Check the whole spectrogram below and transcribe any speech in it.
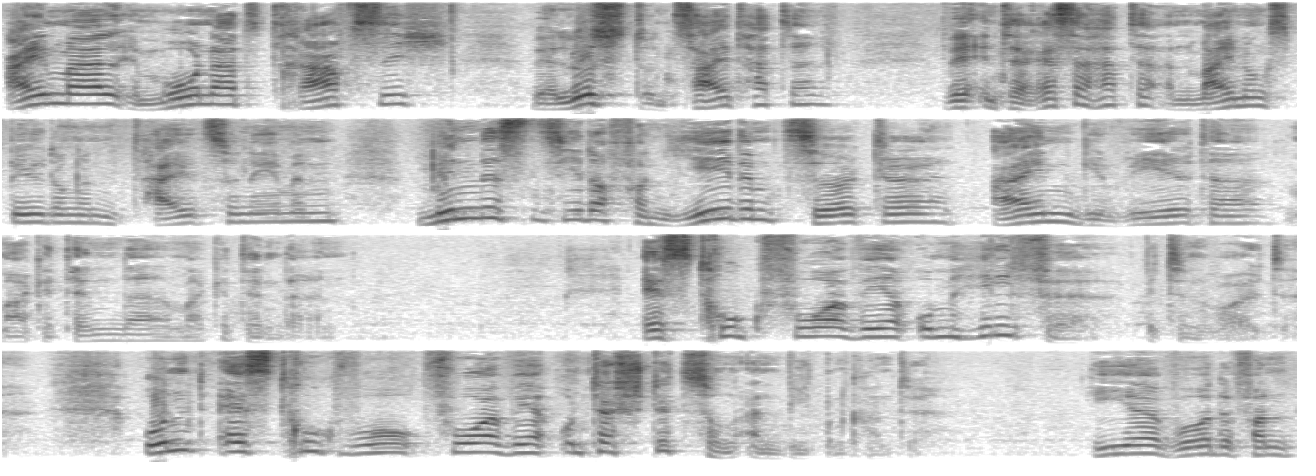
Einmal im Monat traf sich Wer Lust und Zeit hatte, wer Interesse hatte, an Meinungsbildungen teilzunehmen, mindestens jedoch von jedem Zirkel ein gewählter Marketender, Marketenderin. Es trug vor, wer um Hilfe bitten wollte. Und es trug vor, wer Unterstützung anbieten konnte. Hier wurde von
